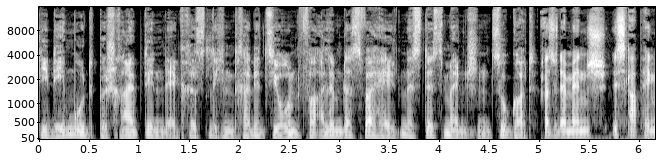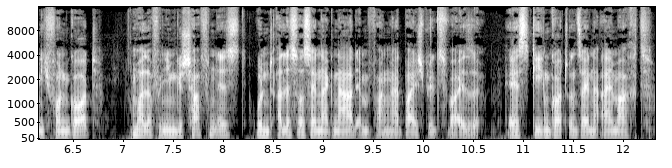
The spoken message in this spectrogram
Die Demut beschreibt in der christlichen Tradition vor allem das Verhältnis des Menschen zu Gott. Also der Mensch ist abhängig von Gott, weil er von ihm geschaffen ist und alles aus seiner Gnade empfangen hat beispielsweise. Er ist gegen Gott und seine Allmacht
